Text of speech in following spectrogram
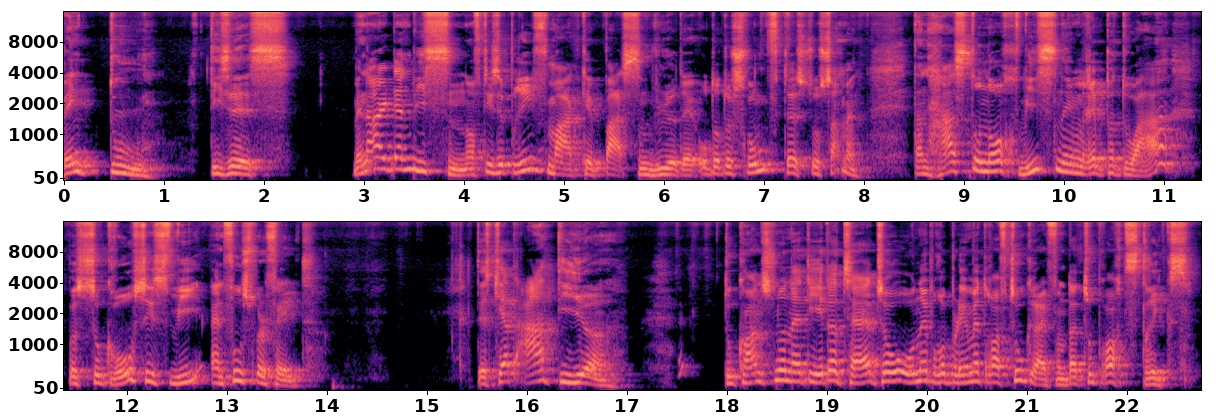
Wenn du dieses, wenn all dein Wissen auf diese Briefmarke passen würde oder du schrumpft es zusammen, dann hast du noch Wissen im Repertoire, was so groß ist wie ein Fußballfeld. Das gehört auch dir. Du kannst nur nicht jederzeit so ohne Probleme darauf zugreifen. Dazu braucht es Tricks.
